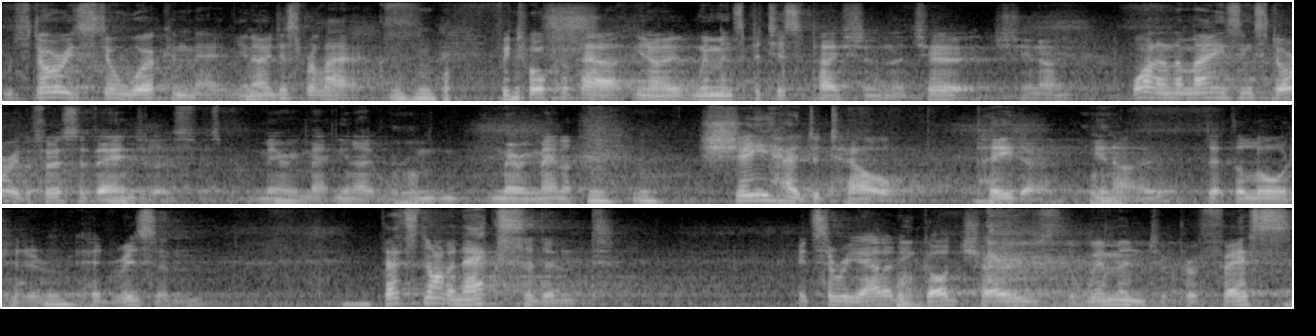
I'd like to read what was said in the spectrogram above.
The story's still working, man. You know, just relax. Mm-hmm. If we talk about, you know, women's participation in the church, you know, what an amazing story. The first evangelist was Mary, Ma- you know, mm-hmm. Mary Magdalene. Mm-hmm. She had to tell Peter, you know, that the Lord had, had risen. That's not an accident. It's a reality. God chose the women to profess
